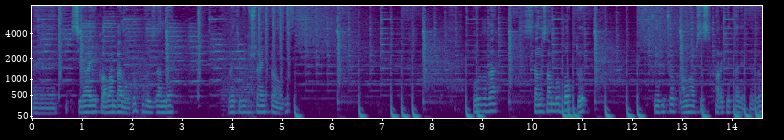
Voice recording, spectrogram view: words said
Ee, silahı ilk alan ben oldum. Bu yüzden de rakibi düşüren ilk ben oldum. Burada da sanırsam bu bottu. Çünkü çok anlamsız hareketler yapıyordu.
